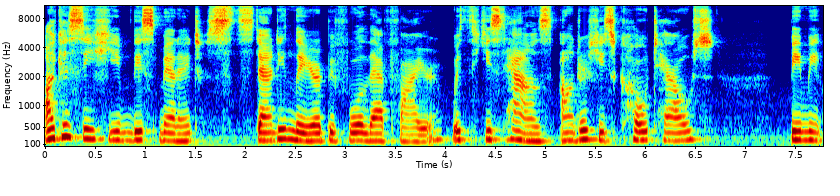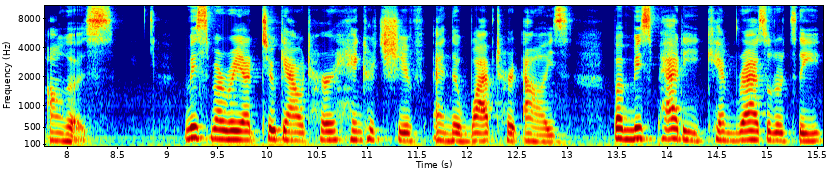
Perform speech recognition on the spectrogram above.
I can see him this minute standing there before that fire, with his hands under his coat tails, beaming on us. Miss Maria took out her handkerchief and wiped her eyes, but Miss Patty came resolutely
